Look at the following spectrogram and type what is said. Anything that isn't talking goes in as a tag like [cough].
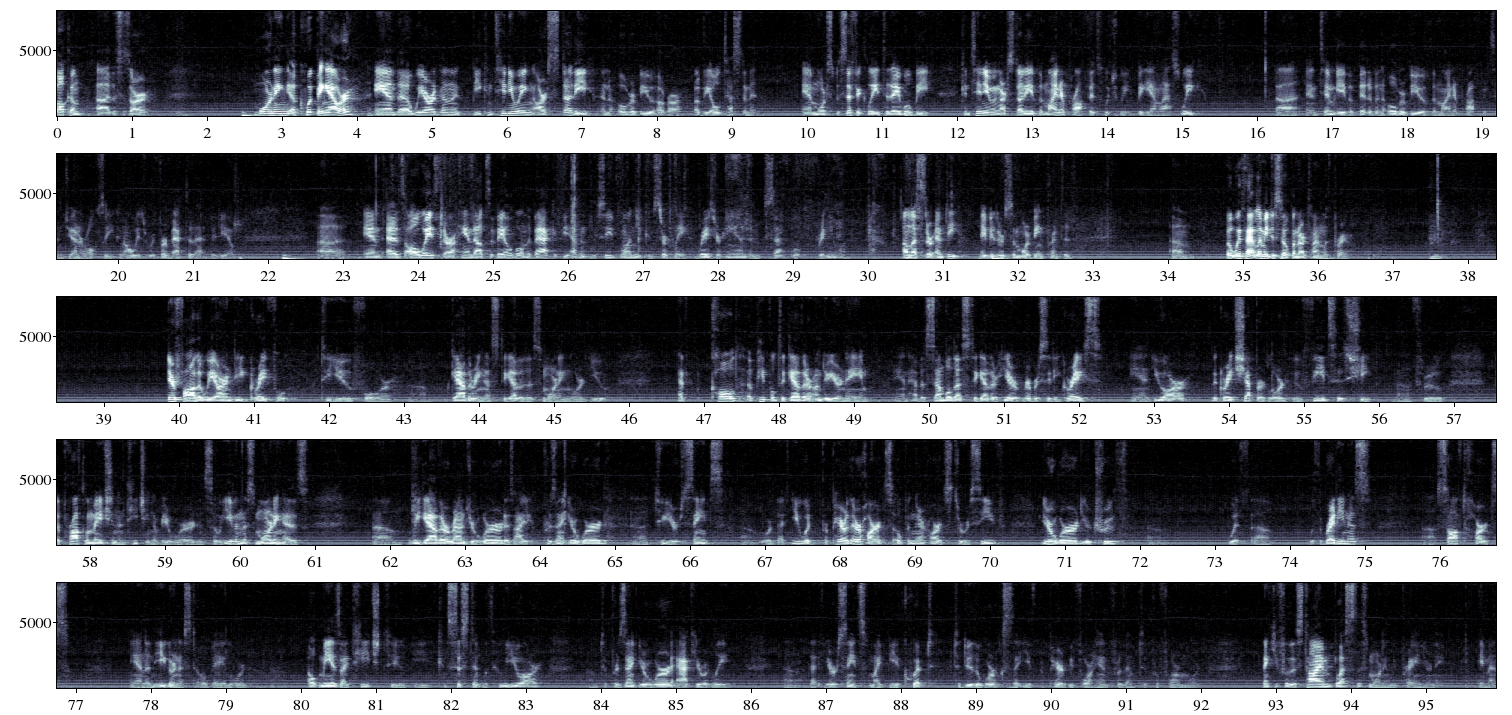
welcome. Uh, this is our morning equipping hour, and uh, we are going to be continuing our study and overview of our of the Old Testament. And more specifically, today we'll be continuing our study of the minor prophets, which we began last week. Uh, and Tim gave a bit of an overview of the minor prophets in general, so you can always refer back to that video. Uh, and as always, there are handouts available in the back. If you haven't received one, you can certainly raise your hand and Seth will bring you one. Unless they're empty, maybe there's some more being printed. Um, but with that, let me just open our time with prayer. Dear Father, we are indeed grateful to you for um, gathering us together this morning, Lord. You have called a people together under your name and have assembled us together here at River City Grace and you are the great shepherd, Lord, who feeds his sheep uh, through the proclamation and teaching of your word. And so, even this morning, as um, we gather around your word, as I present your word uh, to your saints, uh, Lord, that you would prepare their hearts, open their hearts to receive your word, your truth, um, with, uh, with readiness, uh, soft hearts, and an eagerness to obey, Lord. Uh, help me as I teach to be consistent with who you are, um, to present your word accurately, that your saints might be equipped to do the works that you've prepared beforehand for them to perform, Lord. Thank you for this time. Bless this morning, we pray in your name. Amen.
